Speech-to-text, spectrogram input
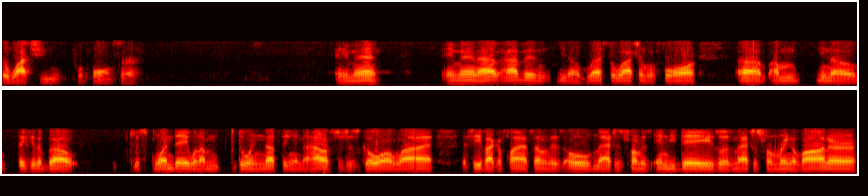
to watch you perform, sir. Amen. Amen. I've I've been, you know, blessed to watch him perform. Uh, I'm, you know, thinking about just one day when I'm doing nothing in the house to just go online and see if I can find some of his old matches from his indie days or his matches from Ring of Honor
